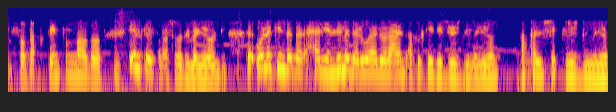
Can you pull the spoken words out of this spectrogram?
الصدق كاين في الناظور كاين كيوصل 10 المليون. ولكن دابا حاليا اللي ما دار والو راه على الأقل كيدير جوج المليون. أقل شيء جوج المليون.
